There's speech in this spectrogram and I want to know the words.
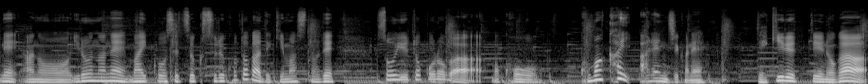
ね、あのいろんなね、マイクを接続することができますので、そういうところが、もうこう、細かいアレンジがね、できるっていうのが、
